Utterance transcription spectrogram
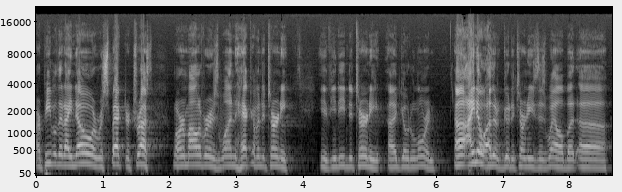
Are people that I know or respect or trust. Lauren Oliver is one heck of an attorney. If you need an attorney, I'd go to Lauren. Uh, I know other good attorneys as well, but uh,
